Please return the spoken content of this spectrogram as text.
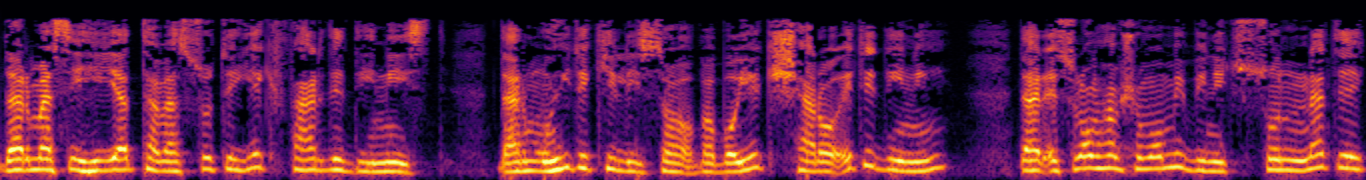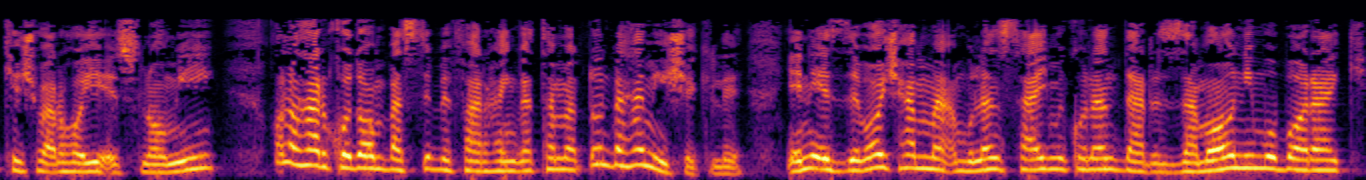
در مسیحیت توسط یک فرد دینی است. در محیط کلیسا و با یک شرایط دینی در اسلام هم شما می‌بینید سنت کشورهای اسلامی حالا هر کدام بسته به فرهنگ و تمدن به همین شکله. یعنی ازدواج هم معمولا سعی می‌کنن در زمانی مبارک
